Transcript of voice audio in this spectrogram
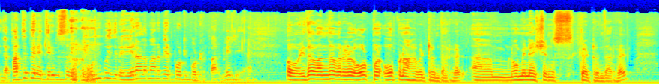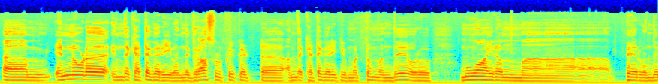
இந்த பத்து பேரை தெரிவு செய்வதற்கு முன்பு இதில் ஏராளமான பேர் போட்டி போட்டிருப்பார்கள் இல்லையா? ஓ இதை வந்து அவர்கள் ஓப்பன் ஓப்பனாக விட்டிருந்தார்கள். நொமினேஷன்ஸ் கேட்டிருந்தார்கள். என்னோட இந்த கேட்டகரி வந்து கிராஸ் ரூட் கிரிக்கெட் அந்த கேட்டகரிக்கு மட்டும் வந்து ஒரு மூவாயிரம் பேர் வந்து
